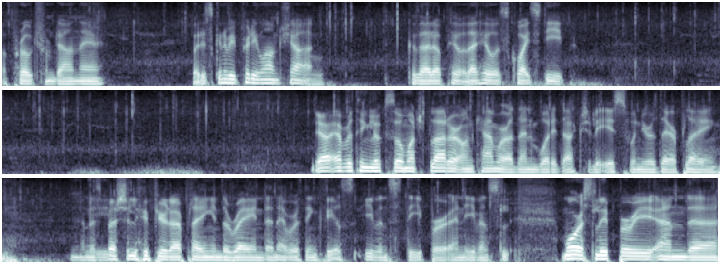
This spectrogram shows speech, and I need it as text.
approach from down there, but it's going to be a pretty long shot because that uphill, that hill is quite steep. Yeah, everything looks so much flatter on camera than what it actually is when you're there playing. And especially if you're there playing in the rain, then everything feels even steeper and even sli- more slippery and uh,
